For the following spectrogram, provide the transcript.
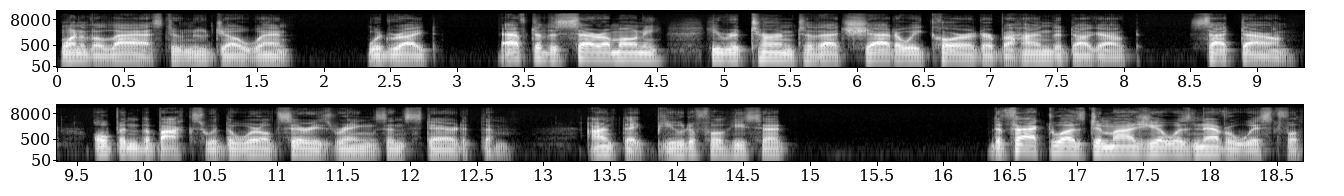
one of the last who knew Joe when, would write, after the ceremony, he returned to that shadowy corridor behind the dugout, sat down, opened the box with the World Series rings, and stared at them. Aren't they beautiful? he said. The fact was, DiMaggio was never wistful.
